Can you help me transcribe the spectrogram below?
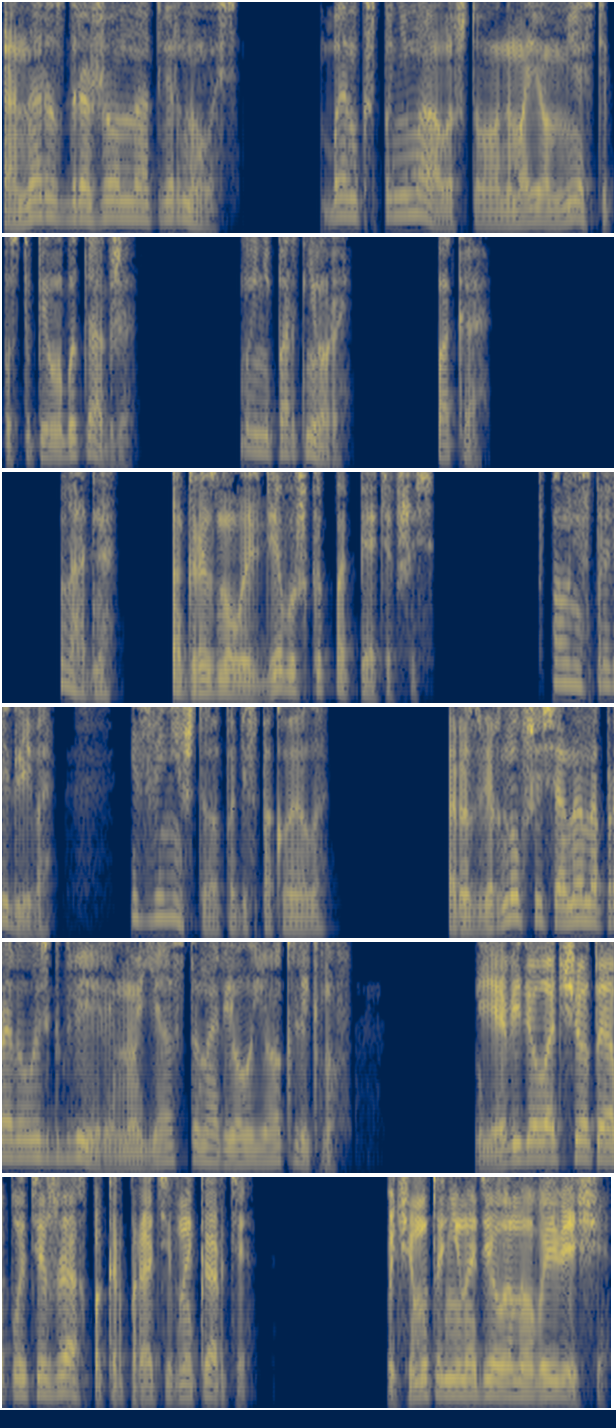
Она раздраженно отвернулась. Бэнкс понимала, что на моем месте поступила бы так же. Мы не партнеры. Пока. «Ладно», — огрызнулась девушка, попятившись. «Вполне справедливо. Извини, что побеспокоила». Развернувшись, она направилась к двери, но я остановил ее, окликнув. Я видел отчеты о платежах по корпоративной карте. Почему ты не надела новые вещи?»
